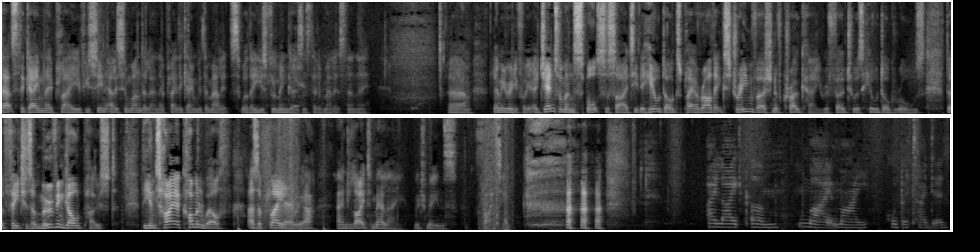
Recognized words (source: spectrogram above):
That's the game they play. If you've seen Alice in Wonderland, they play the game with the mallets. Well, they use flamingos instead of mallets, don't they? Um, let me read it for you. A gentleman's sports society, the Hill Dogs, play a rather extreme version of croquet, referred to as Hill Dog rules, that features a moving goalpost, the entire Commonwealth as a play area, and light melee, which means fighting. I like um my my hobbit I did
